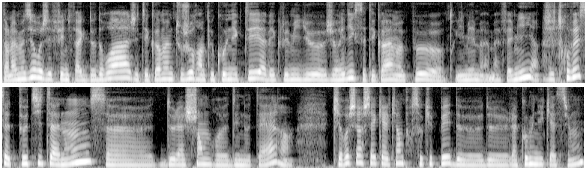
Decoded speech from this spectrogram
dans la mesure où j'ai fait une fac de droit, j'étais quand même toujours un peu connectée avec le milieu juridique, c'était quand même un peu, entre guillemets, ma, famille. J'ai trouvé cette petite annonce euh, de la Chambre des notaires qui recherchait quelqu'un pour s'occuper de, la communication.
